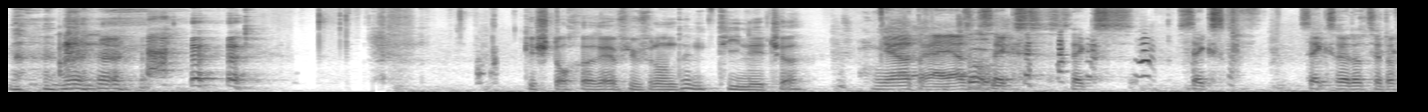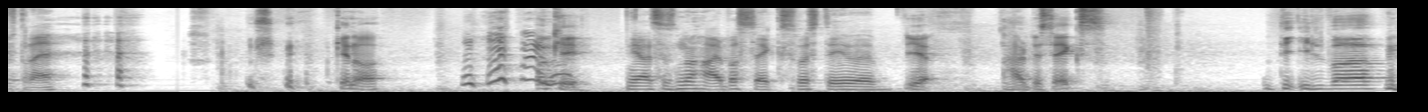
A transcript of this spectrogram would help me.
Gestochere Fünfen und ein Teenager. Ja, drei, also sechs, sechs, sechs, sechs reduziert auf drei. Genau. Okay. Ja, es ist nur halber sechs, weißt du. Ja, halbe sechs. Die Ilva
